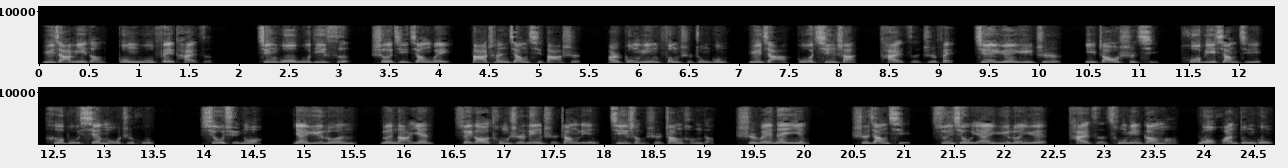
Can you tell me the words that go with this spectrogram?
与贾密等共污废太子。今国无敌嗣，社稷将危，大臣将起大事，而公明奉侍中公，与贾郭亲善，太子之废，皆云欲之。一朝事起，货币相及，何不先谋之乎？”秀许诺，言于伦。伦纳焉，虽告通事令史张林及省事张衡等，使为内应。事将起，孙秀言于伦曰：“太子聪明刚猛，若还东宫，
